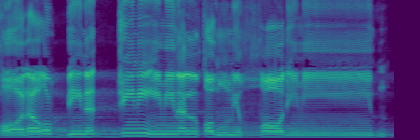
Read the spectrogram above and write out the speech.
قال رب نجني من القوم الظالمين.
